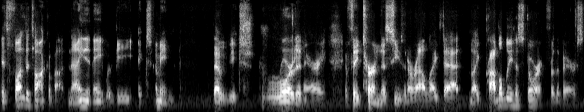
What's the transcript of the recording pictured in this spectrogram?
it's fun to talk about. Nine and eight would be. I mean, that would be extraordinary if they turn this season around like that. Like probably historic for the Bears.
